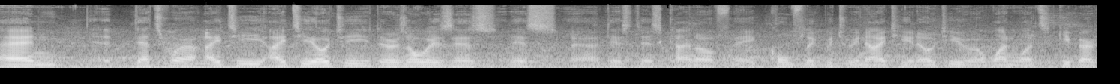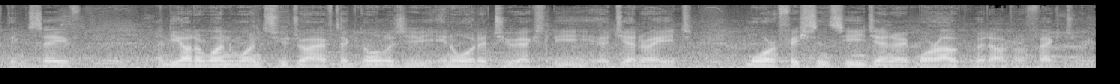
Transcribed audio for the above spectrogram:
And that's where IT, IT OT, there's always this, this, uh, this, this kind of a conflict between IT and OT where one wants to keep everything safe and the other one wants to drive technology in order to actually uh, generate more efficiency, generate more output out of a factory.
